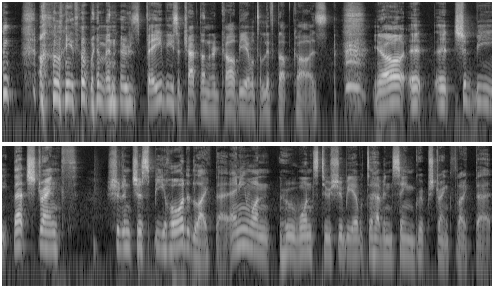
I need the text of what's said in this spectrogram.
only the women whose babies are trapped under a car be able to lift up cars? You know, it it should be that strength shouldn't just be hoarded like that. Anyone who wants to should be able to have insane grip strength like that.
